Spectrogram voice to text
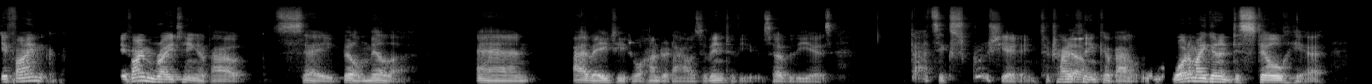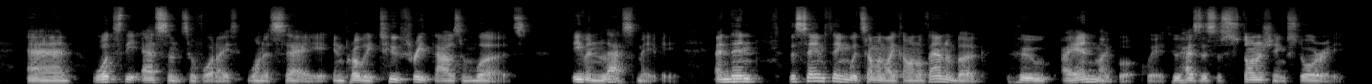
if I'm if I'm writing about say Bill Miller and I have 80 to 100 hours of interviews over the years, that's excruciating to try yeah. to think about what am I going to distill here and what's the essence of what I want to say in probably two, 3,000 words, even less maybe. And then the same thing with someone like Arnold Van Den Berg, who I end my book with, who has this astonishing story.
